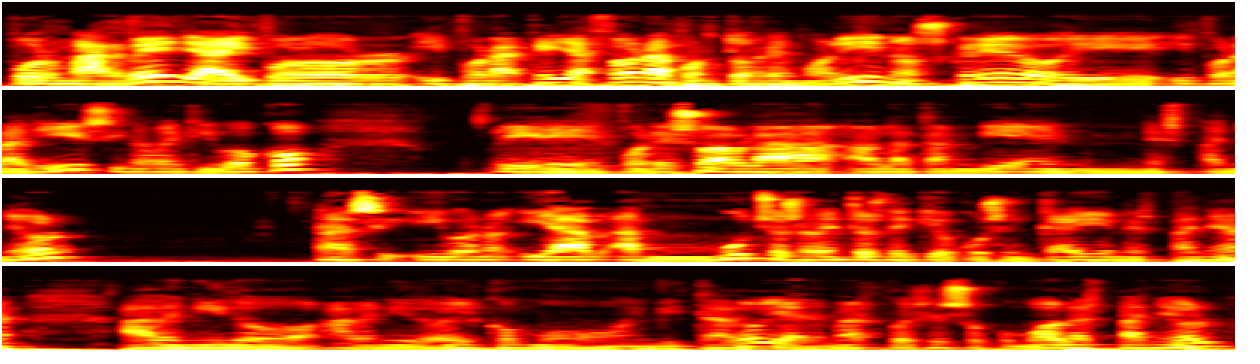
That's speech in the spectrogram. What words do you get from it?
por Marbella y por, y por aquella zona, por Torremolinos, creo, y, por allí, si no me equivoco. Eh, por eso habla, habla también español. Así, y bueno, y a, muchos eventos de Kyokushinkai en España ha venido, ha venido él como invitado y además, pues eso, como habla español,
